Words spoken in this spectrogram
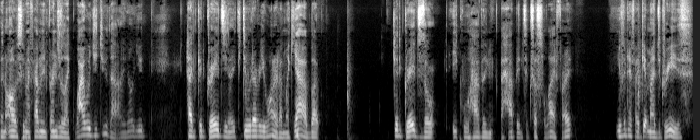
And obviously, my family and friends were like, why would you do that? You know, you had good grades, you know, you could do whatever you wanted. I'm like, yeah, but good grades don't equal having a happy and successful life, right? Even if I get my degrees,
